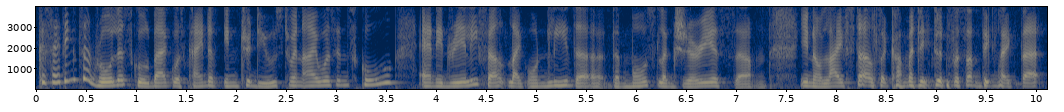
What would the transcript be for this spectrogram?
because I think the roller school bag was kind of introduced when I was in school, and it really felt like only the the most luxurious, um, you know, lifestyles accommodated for something like that.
